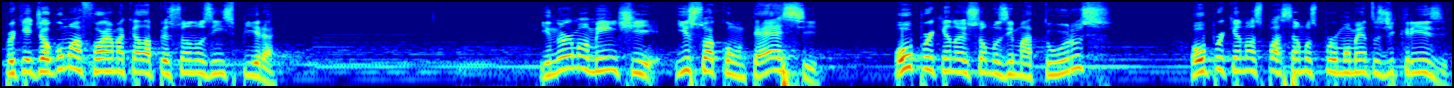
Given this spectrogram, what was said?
porque de alguma forma aquela pessoa nos inspira. E normalmente isso acontece ou porque nós somos imaturos, ou porque nós passamos por momentos de crise.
